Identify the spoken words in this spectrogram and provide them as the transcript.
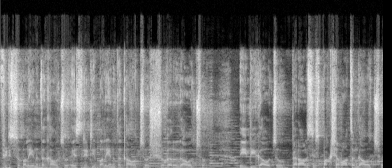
ఫిట్స్ బలహీనత కావచ్చు. ఎసిడిటీ బలహీనత కావచ్చు. షుగర్ కావచ్చు. బీపీ కావచ్చు పెరాలసిస్ పక్షవాతం కావచ్చు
